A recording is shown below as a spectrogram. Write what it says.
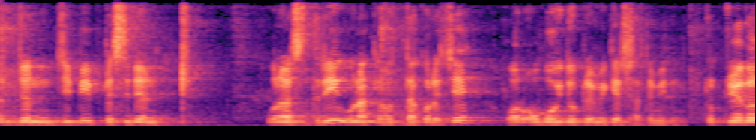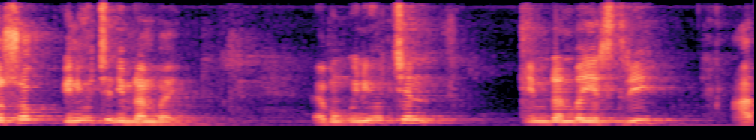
একজন জিপি প্রেসিডেন্ট ওনার স্ত্রী ওনাকে হত্যা করেছে ওর অবৈধ প্রেমিকের সাথে মিলে। তো প্রিয় দর্শক, ইনি হচ্ছেন ইমরান ভাই এবং ইনি হচ্ছেন ইমরান ভাইয়ের স্ত্রী আর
